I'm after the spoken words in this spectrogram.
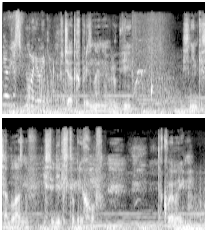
Я в море выкину. В чатах признания в любви, снимки соблазнов и свидетельства грехов. Такое время.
